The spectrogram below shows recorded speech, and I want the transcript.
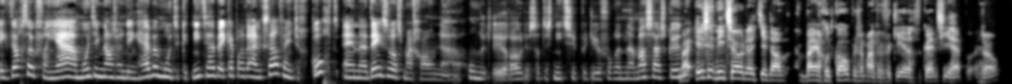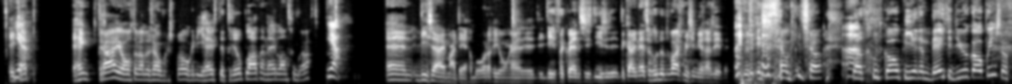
ik dacht ook van ja, moet ik nou zo'n ding hebben? Moet ik het niet hebben? Ik heb er uiteindelijk zelf eentje gekocht. En eh, deze was maar gewoon eh 100 euro. Dus dat is niet super duur voor een gun. Maar is het niet zo dat je dan bij een goedkope, zeg maar, de verkeerde frequentie hebt en zo? Ik Ja. heb Henk Traaihoff er wel eens over gesproken. Die heeft de trilplaat naar Nederland gebracht. Ja. En die zei, maar tegenwoordig, jongen, die, die frequenties, die, die kan je net zo goed op de wasmachine gaan zitten. Dus is het ook niet zo dat goedkoop hier een beetje duurkoop is? Of?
